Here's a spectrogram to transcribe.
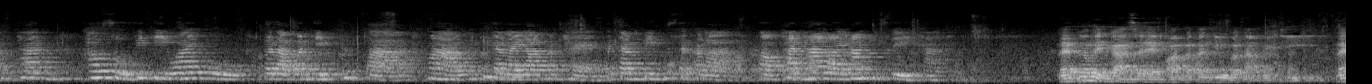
ทุกท่าน เข้าสู่พิธีไหว้ครูระดับบัณฑิตศึกษามหาวิทยาลัยรามคำแหงประจำปีพุทธศักราช 2554 ค่ะ และเพื่อเป็นการแสดงความกตัญญูกตเวที และ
